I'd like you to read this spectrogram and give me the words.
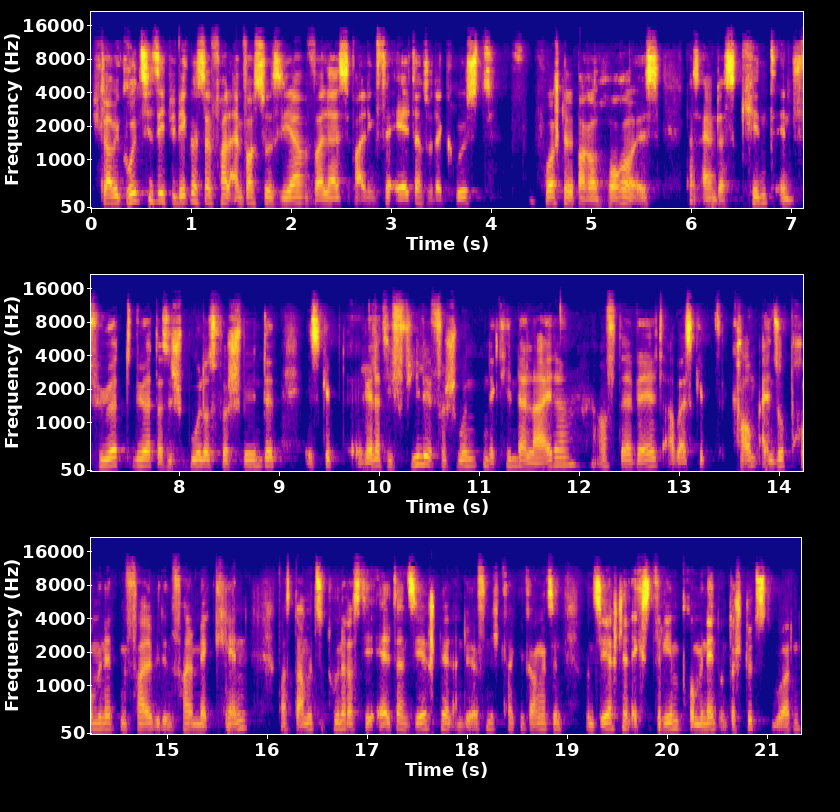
Ich glaube, grundsätzlich bewegt uns der Fall einfach so sehr, weil er es vor allen Dingen für Eltern so der größte vorstellbare Horror ist, dass einem das Kind entführt wird, dass es spurlos verschwindet. Es gibt relativ viele verschwundene Kinder leider auf der Welt, aber es gibt kaum einen so prominenten Fall wie den Fall McCann, was damit zu tun hat, dass die Eltern sehr schnell an die Öffentlichkeit gegangen sind und sehr schnell extrem prominent unterstützt wurden,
